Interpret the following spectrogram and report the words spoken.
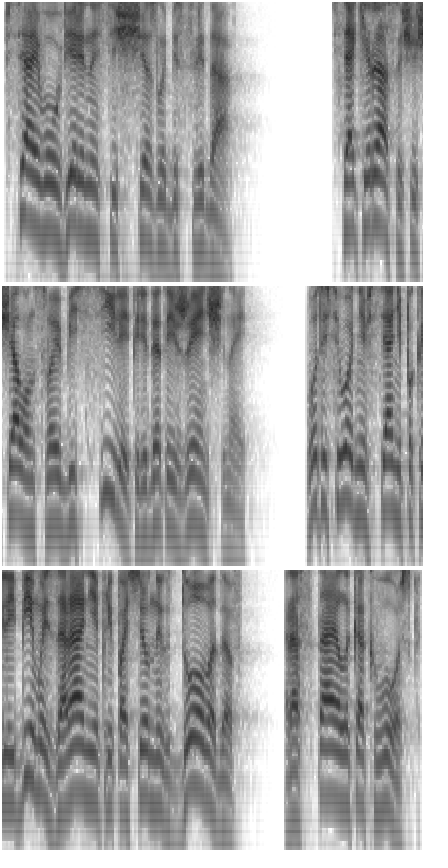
вся его уверенность исчезла без следа. Всякий раз ощущал он свое бессилие перед этой женщиной. Вот и сегодня вся непоколебимость заранее припасенных доводов растаяла как воск.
